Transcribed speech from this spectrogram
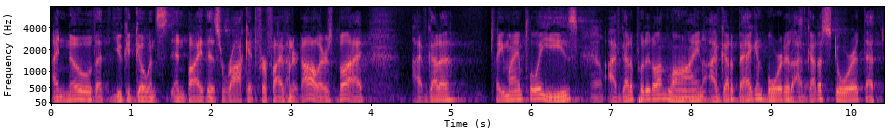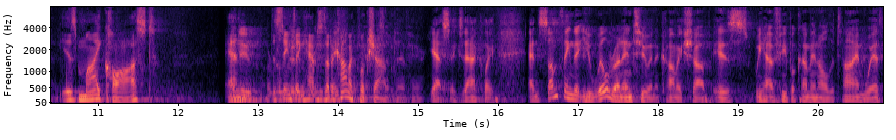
I know that you could go and, and buy this rocket for five hundred dollars, but I've got to pay my employees. Yeah. I've got to put it online. I've got to bag and board it. I've got to store it. That is my cost." And do. The really same thing happens at a comic book shop. except I have hair. Yes, exactly. And something that you will run into in a comic shop is we have people come in all the time with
